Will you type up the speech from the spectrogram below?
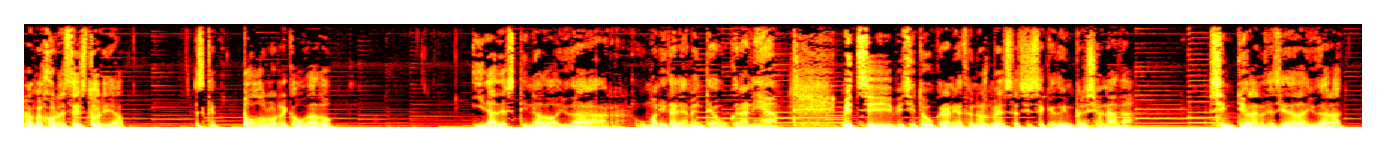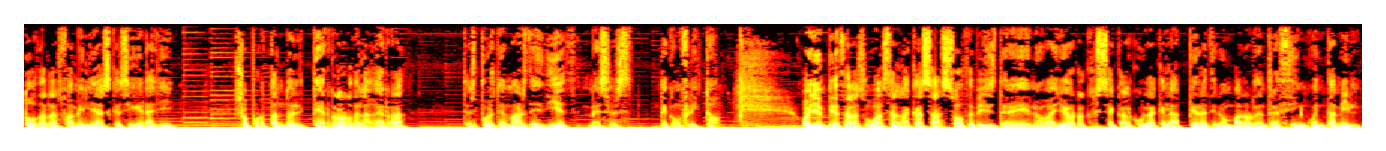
Lo mejor de esta historia es que todo lo recaudado irá destinado a ayudar humanitariamente a Ucrania. Mitzi visitó Ucrania hace unos meses y se quedó impresionada. Sintió la necesidad de ayudar a todas las familias que siguen allí, soportando el terror de la guerra después de más de 10 meses de conflicto. Hoy empieza la subasta en la casa Sotheby's de Nueva York. Se calcula que la piedra tiene un valor de entre 50.000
